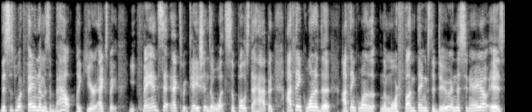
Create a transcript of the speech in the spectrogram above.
this is what fandom is about? Like your expect fans set expectations of what's supposed to happen. I think one of the I think one of the, the more fun things to do in this scenario is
